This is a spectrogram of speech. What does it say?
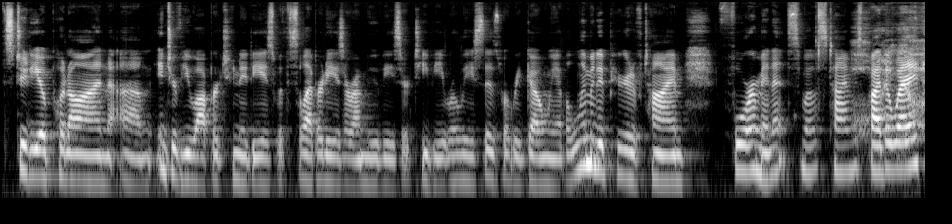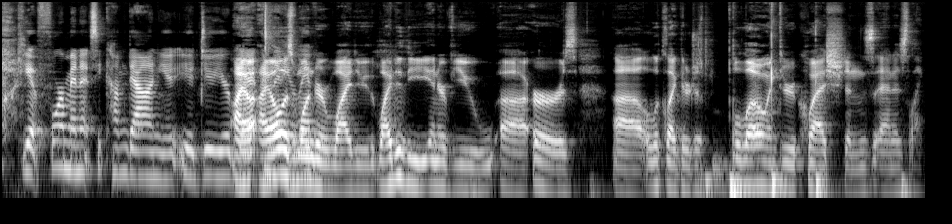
studio put on um, interview opportunities with celebrities around movies or TV releases where we go and we have a limited period of time. Four minutes most times, by the way. You get four minutes, you come down, you, you do your bit. I, I always wonder why do why do the interview uh, uh, look like they're just blowing through questions and it's like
